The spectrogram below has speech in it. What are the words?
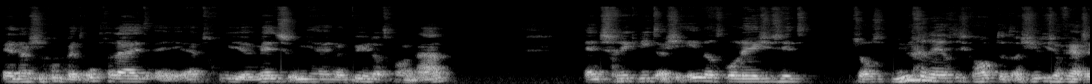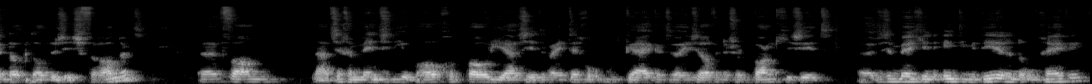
en als je goed bent opgeleid en je hebt goede mensen om je heen, dan kun je dat gewoon aan. En schrik niet als je in dat college zit, zoals het nu geregeld is. Ik hoop dat als jullie zover zijn, dat het dan dus is veranderd. Uh, van, nou, zeggen mensen die op hoge podia zitten waar je tegenop moet kijken, terwijl je zelf in een soort bankje zit. Uh, het is een beetje een intimiderende omgeving.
